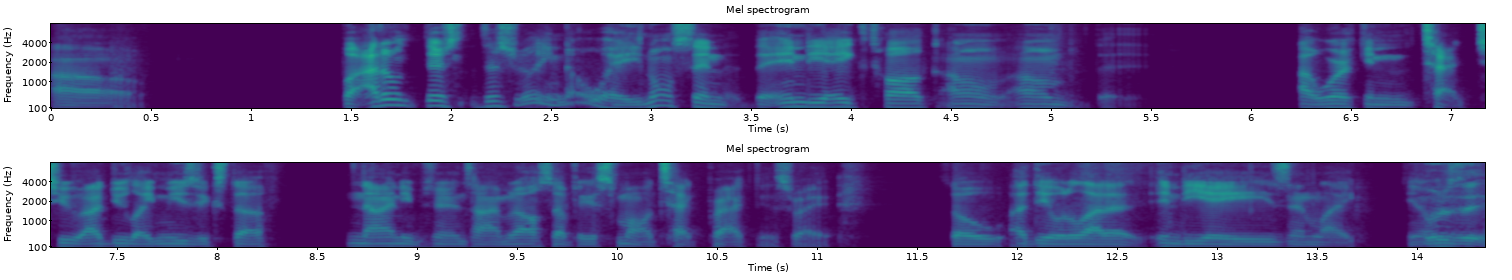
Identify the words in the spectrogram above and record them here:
Uh, but I don't. There's there's really no way. You don't send the NDA talk. I don't. I don't. I work in tech too. I do like music stuff ninety percent of the time, but I also have like a small tech practice, right? So I deal with a lot of NDAs and like you know What is it,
